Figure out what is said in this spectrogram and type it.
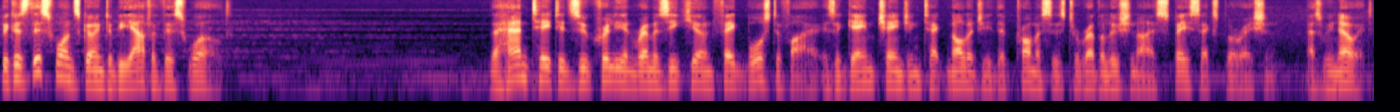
because this one's going to be out of this world. The hand-tated Zukrillian Remazekeon Feigborstifier is a game-changing technology that promises to revolutionize space exploration, as we know it.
